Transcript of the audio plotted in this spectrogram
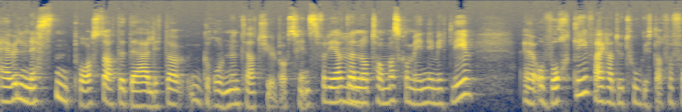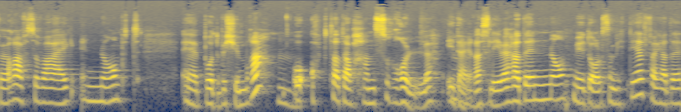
jeg vil nesten påstå at det er litt av grunnen til at Fuelbox fins. Fordi at mm. når Thomas kom inn i mitt liv, Eh, og vårt liv, for jeg hadde jo to gutter fra før av, så var jeg enormt eh, både bekymra mm. og opptatt av hans rolle i mm. deres liv. Jeg hadde enormt mye dårlig samvittighet, for jeg hadde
